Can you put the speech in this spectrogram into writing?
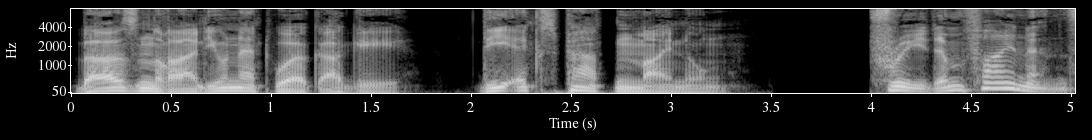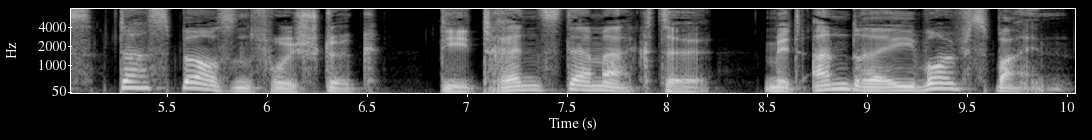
Börsenradio Network AG. Die Expertenmeinung. Freedom Finance, das Börsenfrühstück. Die Trends der Märkte mit Andrei Wolfsbein.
